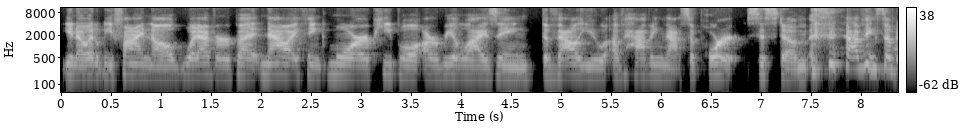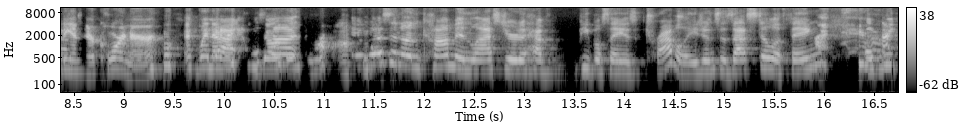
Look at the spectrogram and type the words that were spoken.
you know it'll be fine i'll whatever. But now i think more people are realizing the value of having that support system having somebody in their corner whenever yeah, it, goes wrong. it wasn't uncommon last year to have people say is travel agents is that still a thing? Like we've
